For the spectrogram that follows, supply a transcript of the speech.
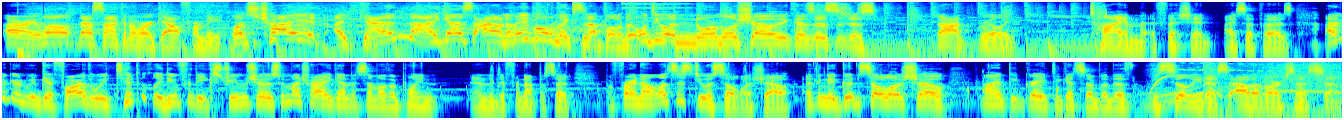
All right, well, that's not gonna work out for me. Let's try it again, I guess. I don't know, maybe we'll mix it up a little bit. We'll do a normal show because this is just not really time efficient, I suppose. I figured we'd get farther. We typically do for the extreme shows. We might try again at some other point in a different episode. But for right now, let's just do a solo show. I think a good solo show might be great to get some of the, the silliness out of our system.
